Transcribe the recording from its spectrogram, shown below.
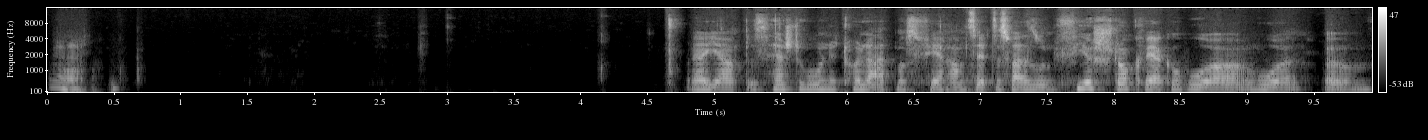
Hm. Ja, ja, es herrschte wohl eine tolle Atmosphäre am Set. Das war so ein vier Stockwerke hoher, hoher ähm,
